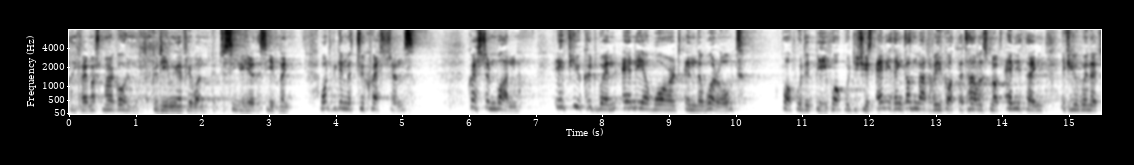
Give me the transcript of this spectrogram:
Thank you very much, Margot, and good evening, everyone. Good to see you here this evening. I want to begin with two questions. Question one If you could win any award in the world, what would it be? What would you choose? Anything, doesn't matter whether you've got the talents, or not anything. If you win it,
